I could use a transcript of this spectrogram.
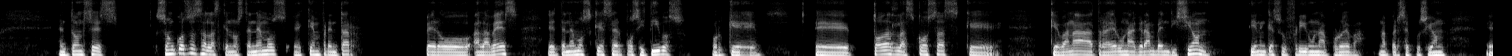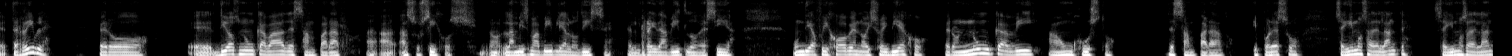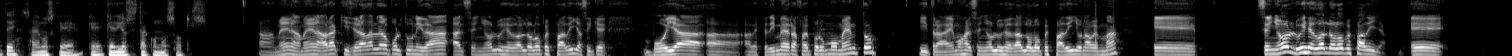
Entonces, son cosas a las que nos tenemos eh, que enfrentar, pero a la vez eh, tenemos que ser positivos, porque eh, todas las cosas que, que van a traer una gran bendición tienen que sufrir una prueba, una persecución terrible, pero eh, Dios nunca va a desamparar a, sus hijos. La misma Biblia lo dice, el rey David lo decía. Un día fui joven, hoy soy viejo, pero nunca vi a un justo desamparado. y por eso seguimos adelante, seguimos adelante, sabemos que, Dios está con nosotros. Amén, amén. Ahora quisiera darle la oportunidad al señor Luis Eduardo López Padilla, así que voy a, despedirme de Rafael por un momento y traemos al señor Luis Eduardo López Padilla una vez más. Eh, señor Luis Eduardo López Padilla, eh,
